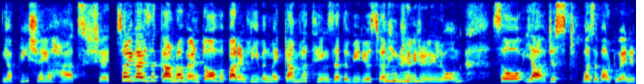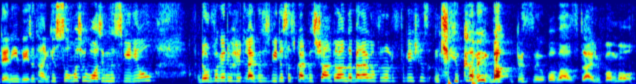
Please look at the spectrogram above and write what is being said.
yeah, please share your hacks, share. Sorry guys, the camera went off. Apparently even my camera thinks that the video is turning really, really long. So yeah, just was about to end it anyway. So thank you so much for watching this video. Don't forget to hit like this video, subscribe to this channel, turn on the bell icon for notifications and keep coming back to Super Wow Style for more.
